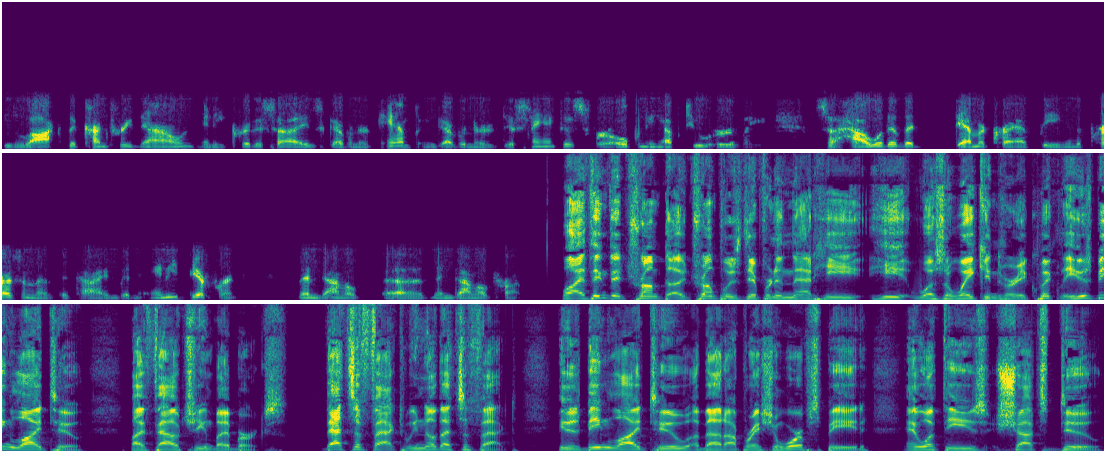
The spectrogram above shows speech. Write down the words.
He locked the country down and he criticized Governor Kemp and Governor DeSantis for opening up too early. So, how would have a Democrat being the president at the time been any different than Donald uh, than Donald Trump? Well, I think that Trump uh, Trump was different in that he he was awakened very quickly. He was being lied to by Fauci and by Birx. That's a fact. We know that's a fact. He was being lied to about Operation Warp Speed and what these shots do.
